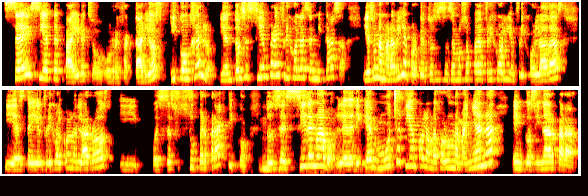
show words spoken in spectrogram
seis, siete pyrex o, refractarios y congelo. Y entonces siempre hay frijoles en mi casa. Y es una maravilla porque entonces hacemos sopa de frijol y en frijoladas y, este, y el frijol con el arroz y pues es súper práctico. Entonces, sí, de nuevo, le dediqué mucho tiempo, a lo mejor una mañana, en cocinar para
